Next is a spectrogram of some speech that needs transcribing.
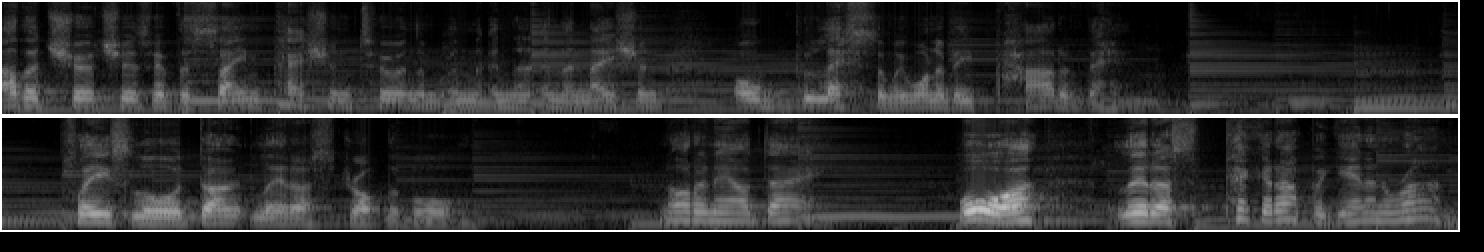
Other churches have the same passion too in the, in the, in the nation. Oh, bless them. We want to be part of that. Please, Lord, don't let us drop the ball. Not in our day. Or let us pick it up again and run.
